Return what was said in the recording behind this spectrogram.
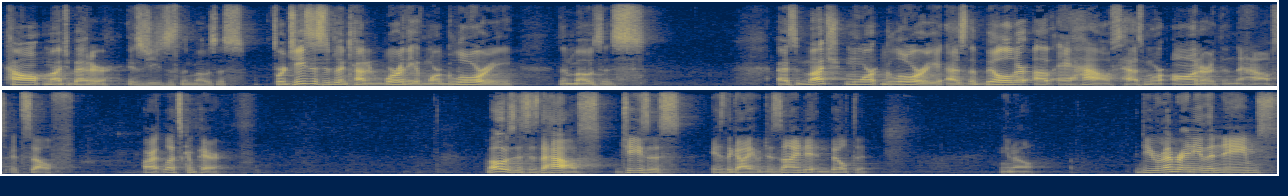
How much better is Jesus than Moses? For Jesus has been counted worthy of more glory than Moses. As much more glory as the builder of a house has more honor than the house itself. All right, let's compare. Moses is the house, Jesus is the guy who designed it and built it. You know, do you remember any of the names?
